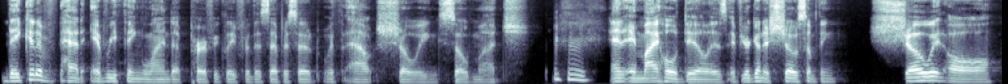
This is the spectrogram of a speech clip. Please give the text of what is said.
They could have had everything lined up perfectly for this episode without showing so much. Mhm. and and my whole deal is if you're going to show something show it all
